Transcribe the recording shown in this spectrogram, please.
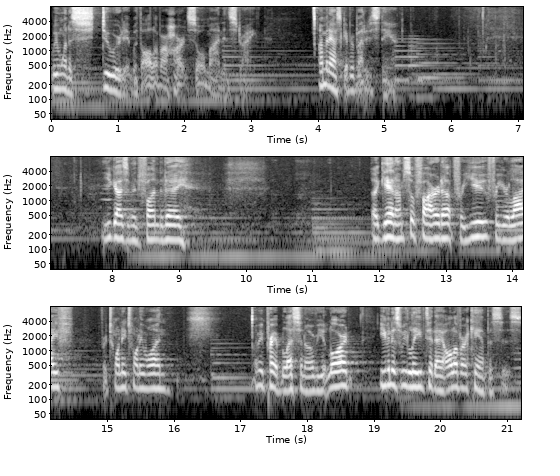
we want to steward it with all of our heart, soul, mind, and strength. I'm going to ask everybody to stand. You guys have been fun today. Again, I'm so fired up for you, for your life, for 2021. Let me pray a blessing over you. Lord, even as we leave today, all of our campuses,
